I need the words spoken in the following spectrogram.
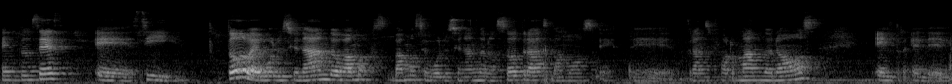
Entonces, eh, sí, todo va evolucionando, vamos, vamos evolucionando nosotras, vamos este, transformándonos el, el,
